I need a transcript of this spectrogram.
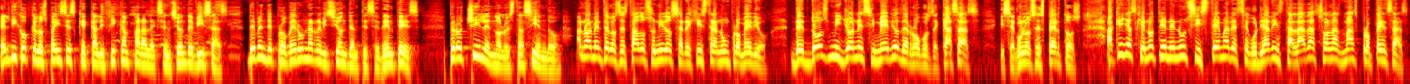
Él dijo que los países que califican para la exención de visas deben de proveer una revisión de antecedentes, pero Chile no lo está haciendo. Anualmente en los Estados Unidos se registran un promedio de 2 millones y medio de robos de casas y según los expertos, aquellas que no tienen un sistema de seguridad instalada son las más propensas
